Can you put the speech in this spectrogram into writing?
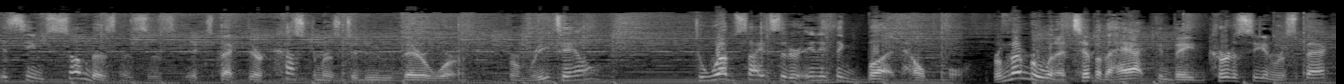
It seems some businesses expect their customers to do their work, from retail to websites that are anything but helpful. Remember when a tip of the hat conveyed courtesy and respect?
